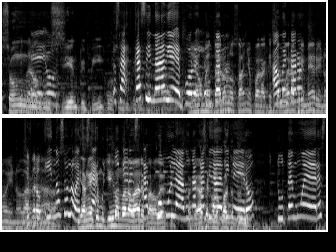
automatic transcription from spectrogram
Son pero- ciento y pico. O sea, casi nadie por y aumentaron tema- los años para que se muera primero y no, y no darle pero- nada. Y no solo Y eso, han o sea, hecho muchísimos tú tienes acumulado una cantidad de dinero, tú te mueres,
